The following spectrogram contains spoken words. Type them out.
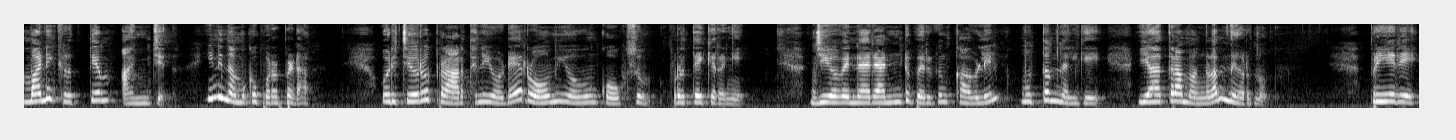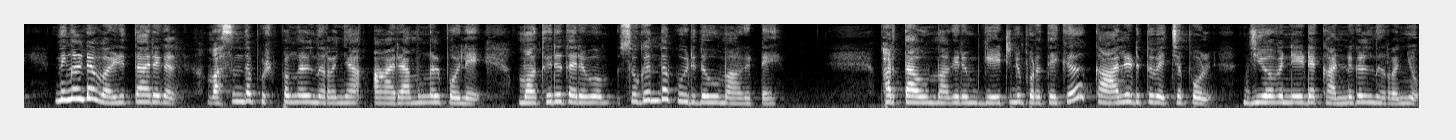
മണി കൃത്യം അഞ്ച്. ഇനി നമുക്ക് പുറപ്പെടാം. ഒരു ചെറു പ്രാർത്ഥനയോടെ റോമിയോവും കോക്സും പുറത്തേക്കിറങ്ങി. ജിയോവെന്ന രണ്ടു പേർക്കും കവളിൽ മുത്തം നൽകി. യാത്രാമംഗളം നേർന്നു. പ്രിയരെ നിങ്ങളുടെ വഴിത്താരകൾ വസന്തപുഷ്പങ്ങൾ നിറഞ്ഞ ആരാമങ്ങൾ പോലെ മധുരതരവും സുഗന്ധപൂരിതവുമാകട്ടെ. ഭർത്താവും മകനും ഗേറ്റിനു പുറത്തേക്ക് കാലെടുത്തു വെച്ചപ്പോൾ ജിയോവന്നയുടെ കണ്ണുകൾ നിറഞ്ഞു.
